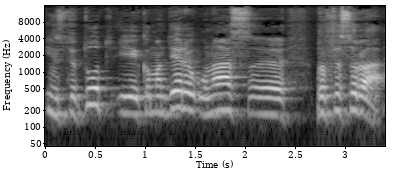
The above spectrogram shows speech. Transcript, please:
інститут, і командири у нас професора.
